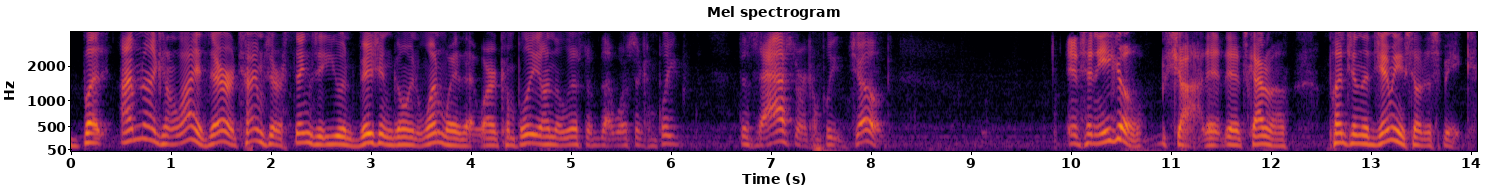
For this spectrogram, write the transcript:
But I'm not going to lie, there are times there are things that you envision going one way that are completely on the list of that was a complete disaster, a complete joke. It's an ego shot. It, it's kind of a punch in the jimmy, so to speak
